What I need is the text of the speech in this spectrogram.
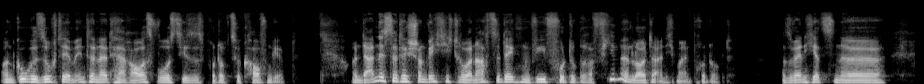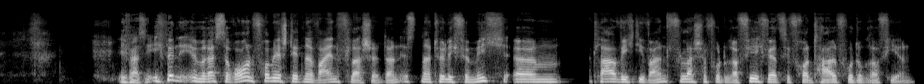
und Google sucht dir im Internet heraus, wo es dieses Produkt zu kaufen gibt. Und dann ist natürlich schon wichtig, darüber nachzudenken, wie fotografieren denn Leute eigentlich mein Produkt? Also wenn ich jetzt eine, ich weiß nicht, ich bin im Restaurant und vor mir steht eine Weinflasche, dann ist natürlich für mich ähm, klar, wie ich die Weinflasche fotografiere. Ich werde sie frontal fotografieren.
